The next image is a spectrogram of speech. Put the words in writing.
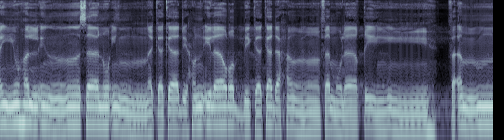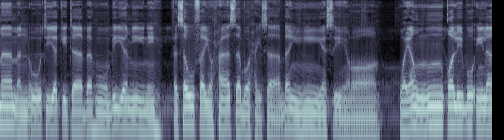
أيها الإنسان إنك كادح إلى ربك كدحا فملاقيه. فأما من أوتي كتابه بيمينه فسوف يحاسب حسابا يسيرا. وينقلب إلى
